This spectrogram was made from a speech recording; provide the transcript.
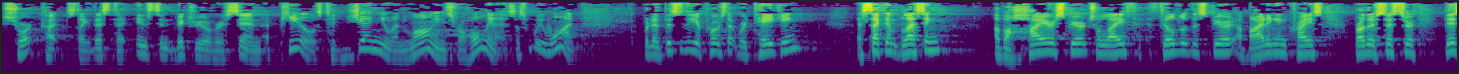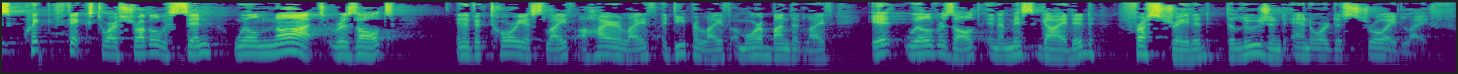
Shortcuts like this to instant victory over sin appeals to genuine longings for holiness. That's what we want. But if this is the approach that we're taking, a second blessing of a higher spiritual life, filled with the Spirit, abiding in Christ, brother, sister, this quick fix to our struggle with sin will not result in a victorious life, a higher life, a deeper life, a more abundant life, it will result in a misguided, frustrated, delusioned, and or destroyed life.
